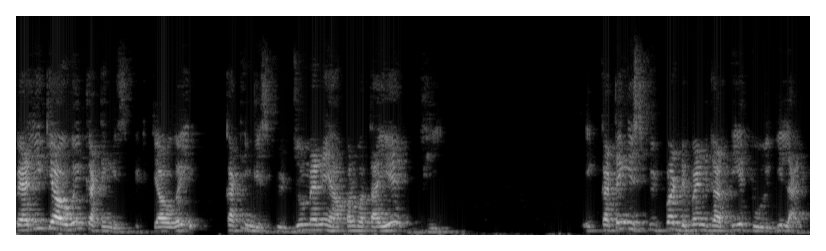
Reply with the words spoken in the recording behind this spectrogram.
पहली क्या हो गई? कटिंग स्पीड क्या हो गई? कटिंग स्पीड जो मैंने यहाँ पर बताई है वी कटिंग स्पीड पर डिपेंड करती है टूल की लाइफ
